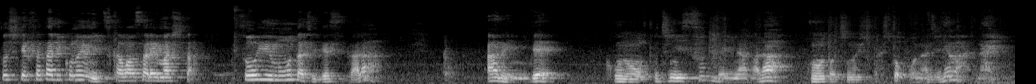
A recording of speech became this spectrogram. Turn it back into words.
そして再びこの世に使わされました。そういう者たちですからある意味でこの土地に住んでいながらこの土地の人たちと同じではない。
